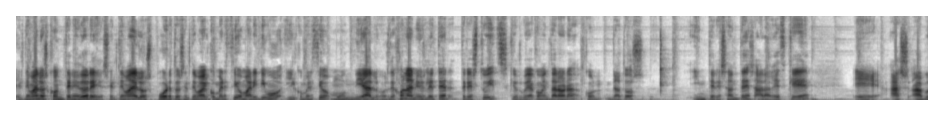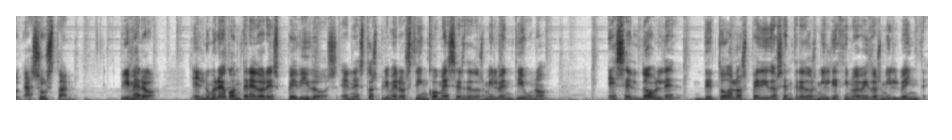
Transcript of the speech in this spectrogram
el tema de los contenedores, el tema de los puertos, el tema del comercio marítimo y el comercio mundial. Os dejo en la newsletter tres tweets que os voy a comentar ahora con datos interesantes a la vez que eh, asustan. Primero, el número de contenedores pedidos en estos primeros 5 meses de 2021 es el doble de todos los pedidos entre 2019 y 2020.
